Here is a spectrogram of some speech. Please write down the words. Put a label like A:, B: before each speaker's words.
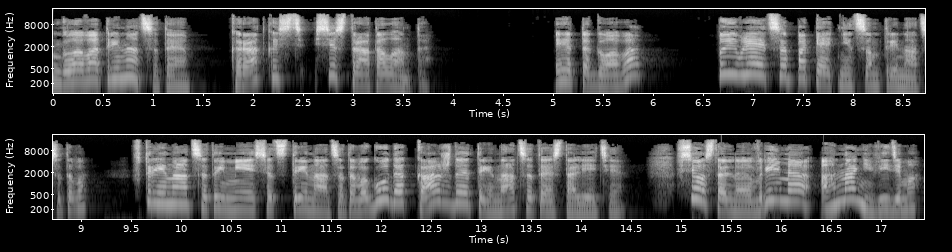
A: Глава 13. Краткость сестра таланта. Эта глава появляется по пятницам 13-го, в 13-й месяц 13-го года каждое 13-е столетие. Все остальное время она невидима.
